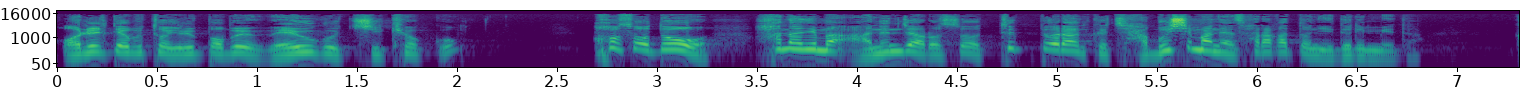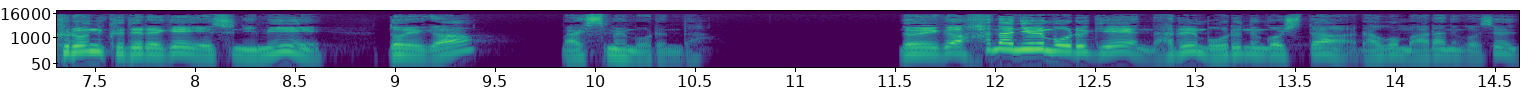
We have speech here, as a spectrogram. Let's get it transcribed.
어릴 때부터 율법을 외우고 지켰고 커서도 하나님을 아는 자로서 특별한 그 자부심 안에 살아갔던 이들입니다. 그런 그들에게 예수님이 너희가 말씀을 모른다. 너희가 하나님을 모르기에 나를 모르는 것이다. 라고 말하는 것은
